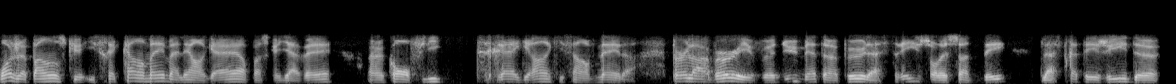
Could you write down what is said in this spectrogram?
Moi, je pense qu'il serait quand même allé en guerre parce qu'il y avait un conflit très grand qui s'en venait là. Pearl Harbor est venu mettre un peu la cerise sur le Sunday de la stratégie de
